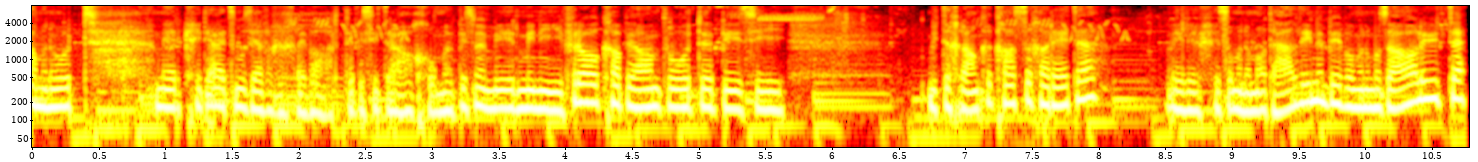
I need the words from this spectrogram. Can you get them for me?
an einem Ort merke, ja, jetzt muss ich einfach ein bisschen warten, bis ich dran komme, bis man mir meine Frage beantworten kann, bis ich mit der Krankenkasse reden. kann weil ich in so einem Modell drin bin, wo man muss anrufen muss.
